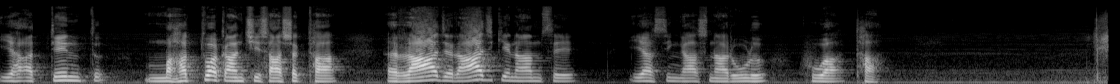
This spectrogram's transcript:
यह अत्यंत महत्वाकांक्षी शासक था। राज राज के नाम से यह सिंहासनारूढ़ हुआ था।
